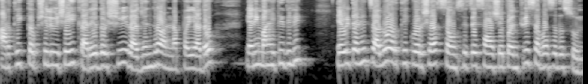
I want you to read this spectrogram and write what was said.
आर्थिक तपशीलविषयी कार्यदर्शी राजेंद्र अण्णाप्पा यादव यांनी माहिती दिली. यावेळी त्यांनी चालू आर्थिक वर्षात संस्थेचे सहाशे पंचवीस सभासद असून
